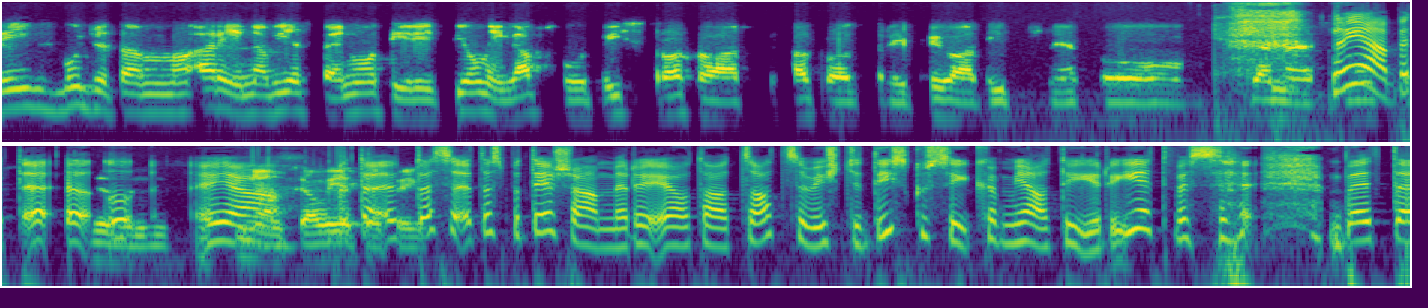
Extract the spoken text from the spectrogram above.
Rīgas budžetam arī nav iespēja notīrīt pilnīgi absolūti visus trotuārus, kas atrodas arī privāti īpašnieku zemēs. Nu, jā, bet, uh, jā, bet tas, tas patiešām ir jau tāds atsevišķa diskusija, kam jā, tīri ietves, bet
